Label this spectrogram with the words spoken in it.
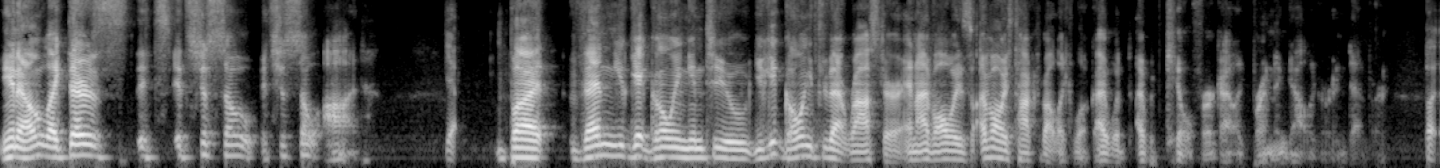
You know, like there's it's it's just so it's just so odd. Yep. But then you get going into you get going through that roster, and I've always I've always talked about like, look, I would I would kill for a guy like Brendan Gallagher in Denver, but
